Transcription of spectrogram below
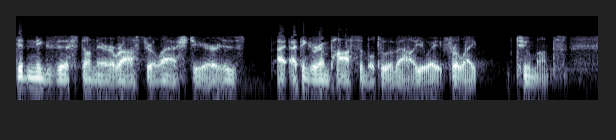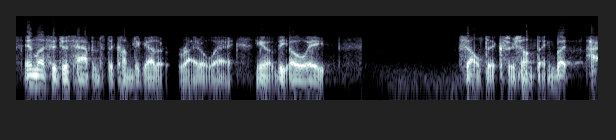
didn't exist on their roster last year is I, I think are impossible to evaluate for like two months. unless it just happens to come together right away. You know, the 08 Celtics or something. But I,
